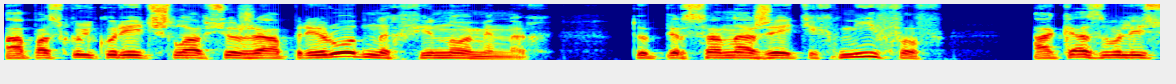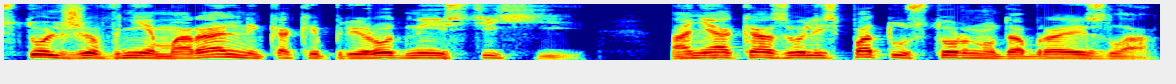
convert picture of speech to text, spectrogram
А поскольку речь шла все же о природных феноменах, то персонажи этих мифов оказывались столь же вне моральны, как и природные стихии. Они оказывались по ту сторону добра и зла.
